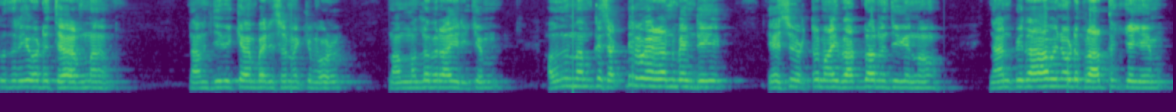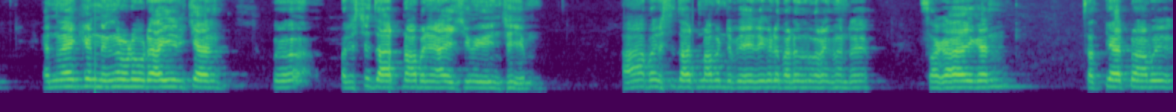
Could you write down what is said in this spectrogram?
കുതിരയോട് ചേർന്ന് നാം ജീവിക്കാൻ പരിശ്രമിക്കുമ്പോൾ നാം നല്ലവരായിരിക്കും. അതിന് നമുക്ക് ശക്തി പകരാൻ വേണ്ടി യേശു വ്യക്തമായി വാഗ്ദാനം ചെയ്യുന്നു. ഞാൻ പിതാവിനോട് പ്രാർത്ഥിക്കുകയും എന്നേക്കും നിങ്ങളോടുകൂടെ ആയിരിക്കാൻ പരിശുദ്ധാത്മാവിനെ അയക്കുകയും ചെയ്യും. ആ പരിശുദ്ധാത്മാവിന്റെ പേരുകൾ പലതും പറയുന്നുണ്ട്. സഹായകൻ സത്യാത്മാവ്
